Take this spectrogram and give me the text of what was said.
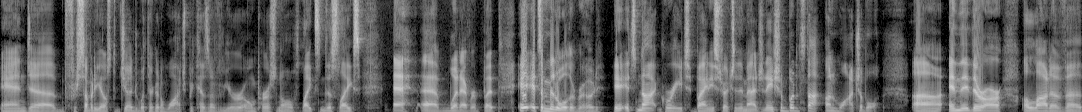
And uh, for somebody else to judge what they're going to watch because of your own personal likes and dislikes, eh, uh, whatever. But it, it's a middle of the road. It, it's not great by any stretch of the imagination, but it's not unwatchable. Uh, and there are a lot of uh,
